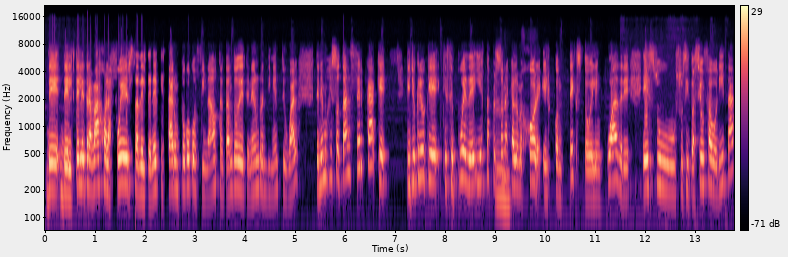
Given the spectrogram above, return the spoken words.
de, del teletrabajo a la fuerza, del tener que estar un poco confinados, tratando de tener un rendimiento igual, tenemos eso tan cerca que que yo creo que, que se puede y estas personas mm. que a lo mejor el contexto, el encuadre es su, su situación favorita,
